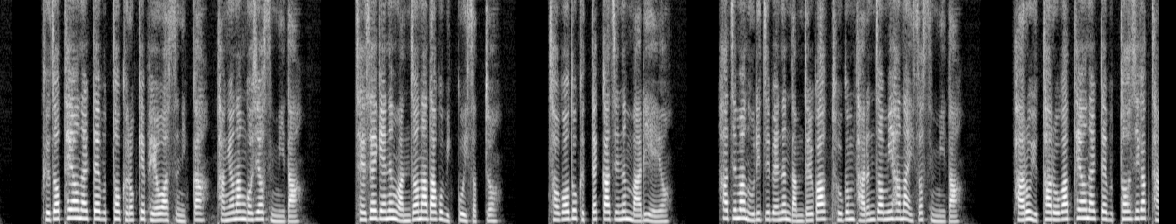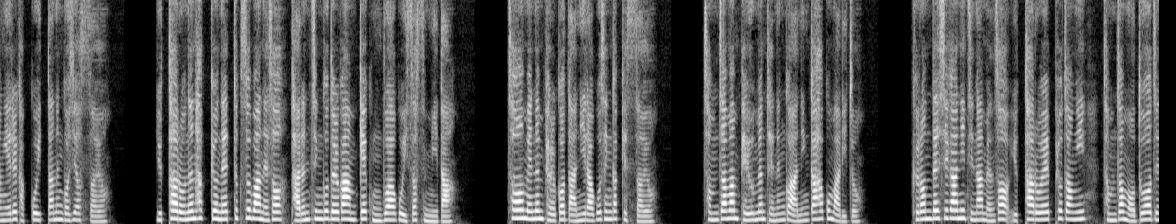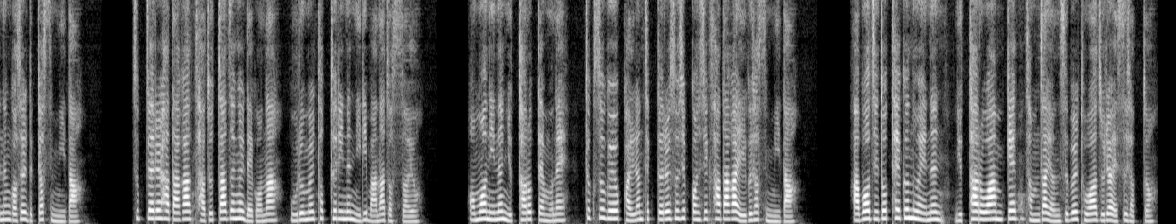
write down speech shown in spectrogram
그저 태어날 때부터 그렇게 배워왔으니까 당연한 것이었습니다. 제 세계는 완전하다고 믿고 있었죠. 적어도 그때까지는 말이에요. 하지만 우리 집에는 남들과 조금 다른 점이 하나 있었습니다. 바로 유타로가 태어날 때부터 시각장애를 갖고 있다는 것이었어요. 유타로는 학교 내 특수반에서 다른 친구들과 함께 공부하고 있었습니다. 처음에는 별것 아니라고 생각했어요. 점자만 배우면 되는 거 아닌가 하고 말이죠. 그런데 시간이 지나면서 유타로의 표정이 점점 어두워지는 것을 느꼈습니다. 숙제를 하다가 자주 짜증을 내거나 울음을 터트리는 일이 많아졌어요. 어머니는 유타로 때문에 특수교육 관련 책들을 수십 권씩 사다가 읽으셨습니다. 아버지도 퇴근 후에는 유타로와 함께 점자 연습을 도와주려 애쓰셨죠.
